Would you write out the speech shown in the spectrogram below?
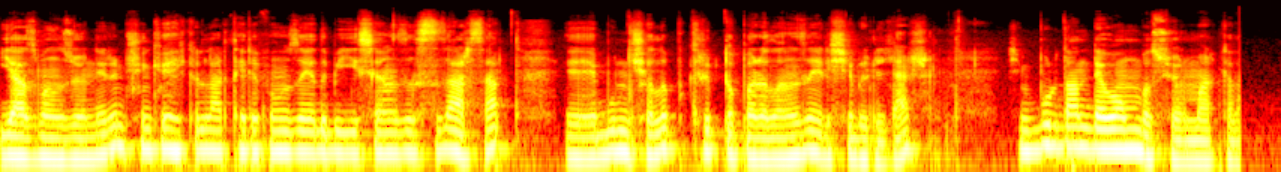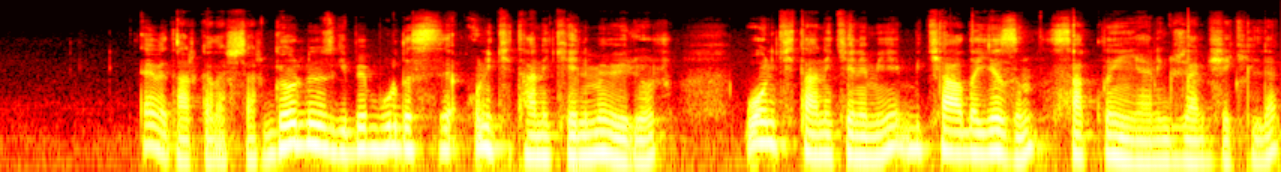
yazmanızı öneririm. Çünkü hackerlar telefonunuza ya da bilgisayarınıza sızarsa e, bunu çalıp kripto paralarınıza erişebilirler. Şimdi buradan devam basıyorum arkadaşlar. Evet arkadaşlar gördüğünüz gibi burada size 12 tane kelime veriyor. Bu 12 tane kelimeyi bir kağıda yazın, saklayın yani güzel bir şekilde.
